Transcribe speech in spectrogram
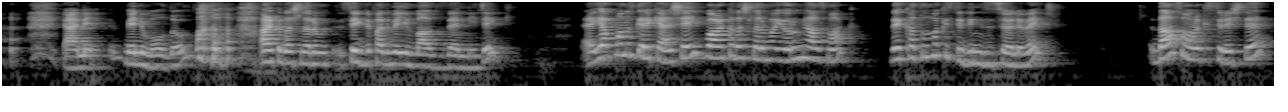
yani benim olduğum arkadaşlarım sevgili Fadime Yılmaz düzenleyecek. E, yapmanız gereken şey bu arkadaşlarıma yorum yazmak ve katılmak istediğinizi söylemek. Daha sonraki süreçte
